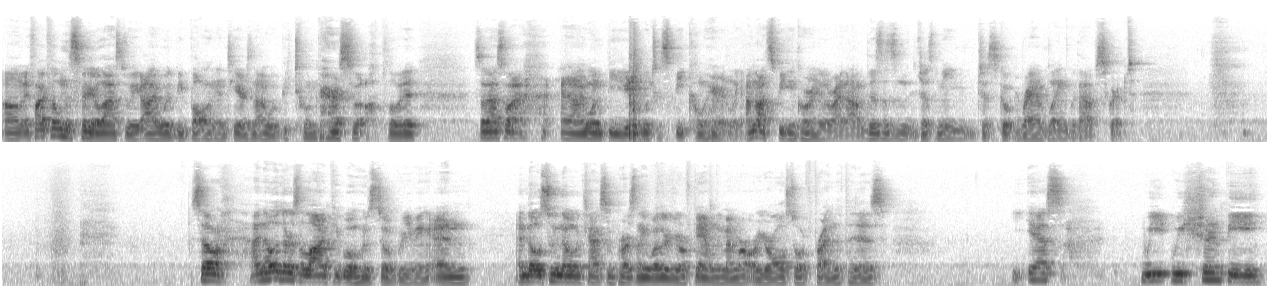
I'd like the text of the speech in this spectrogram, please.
Um, if I filmed this video last week, I would be bawling in tears and I would be too embarrassed to upload it. So that's why, and I wouldn't be able to speak coherently. I'm not speaking coherently right now. This isn't just me just go rambling without a script. So I know there's a lot of people who are still grieving, and and those who know Jackson personally, whether you're a family member or you're also a friend of his. Yes, we we shouldn't be.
